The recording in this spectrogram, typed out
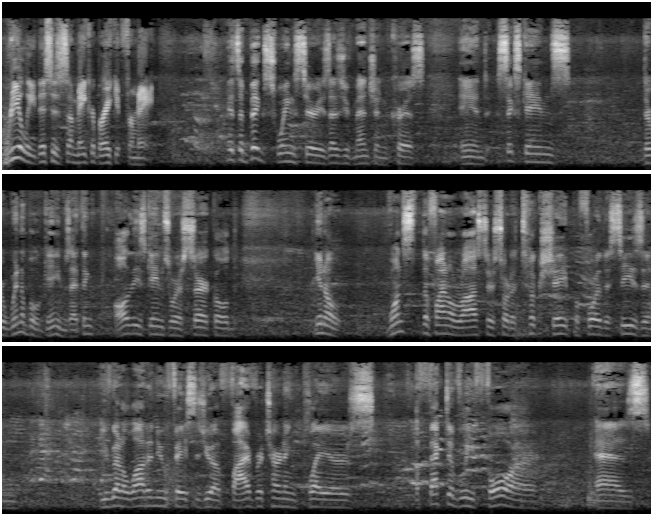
really, this is a make or break it for me. It's a big swing series, as you've mentioned, Chris, and six games they're winnable games. I think all these games were circled. you know, once the final roster sort of took shape before the season, you've got a lot of new faces. You have five returning players, effectively four as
